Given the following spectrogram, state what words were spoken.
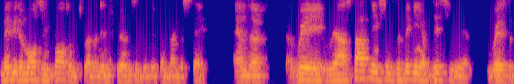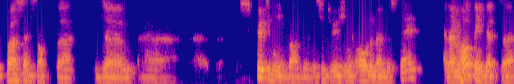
maybe the most important to have an influence in the different member states. And uh, we, we are starting since the beginning of this year with the process of uh, the uh, scrutiny about the, the, situation in all the member states. And I'm hoping that uh,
